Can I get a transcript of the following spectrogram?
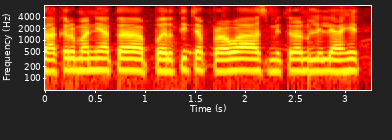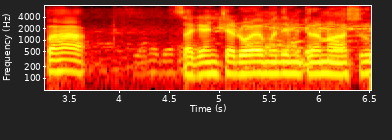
चाकरमानी आता परतीचा प्रवास मित्रांनो लिहिले आहेत. पहा सगळ्यांच्या डोळ्यामध्ये मित्रांनो अश्रू.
